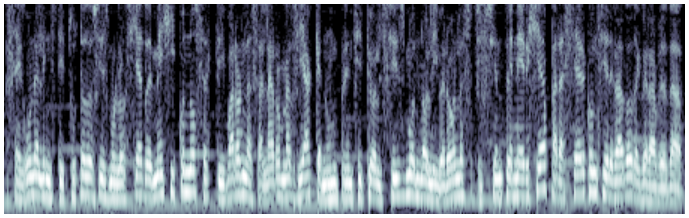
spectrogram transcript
Según el Instituto de Sismología de México no se activaron las alarmas ya que en un principio el sismo no liberó la suficiente energía para ser considerado de gravedad.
